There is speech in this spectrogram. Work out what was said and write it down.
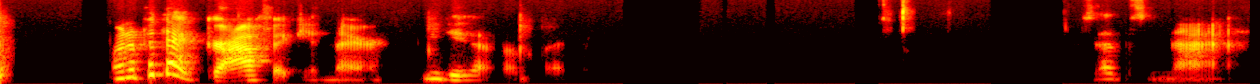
I want to put that graphic in there. Let me do that real quick. That's nice.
